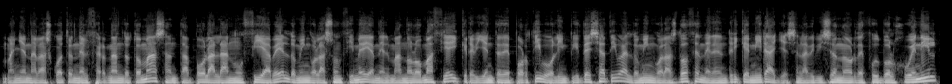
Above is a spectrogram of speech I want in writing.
mañana a las 4 en el Fernando Tomás, Santa Pola la Nucía B, el domingo a las once y media en el Manolo Macia y Creviente Deportivo Olympique de Xátiva, el domingo a las 12 en el Enrique Miralles, en la División Honor de Fútbol Juvenil,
